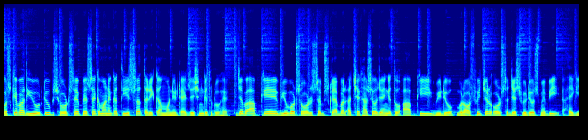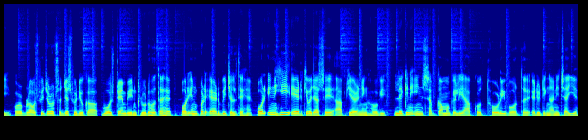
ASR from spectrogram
उसके बाद YouTube शॉर्ट से पैसे कमाने का तीसरा तरीका मोनिटाइजेशन के थ्रू है। जब आपके व्यूवर्स और सब्सक्राइबर अच्छे खासे हो जाएँगे तो आपकी वीडियो ब्राउज फीचर और सजेस्ट वीडियोस में भी आएगी। और ब्राउज फीचर और सजेस्ट वीडियो का वॉच टाइम भी इंक्लूड होता है और इन पर एड भी चलते हैं और इन्हीं एड की वजह से आपकी अर्निंग होगी। लेकिन इन सब कामों के लिए आपको थोड़ी बहुत एडिटिंग आनी चाहिए,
